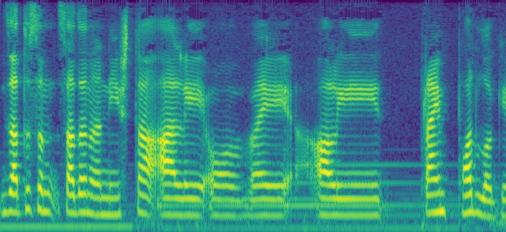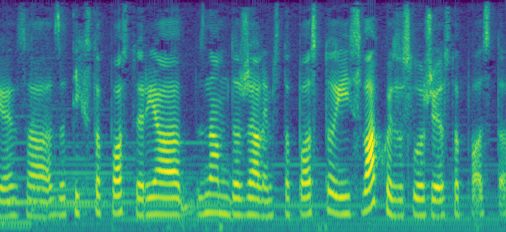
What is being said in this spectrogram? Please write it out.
zato sam sada na ništa, ali ovaj ali pravim podloge za, za tih 100% jer ja znam da želim 100% i svako je zaslužio 100%.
